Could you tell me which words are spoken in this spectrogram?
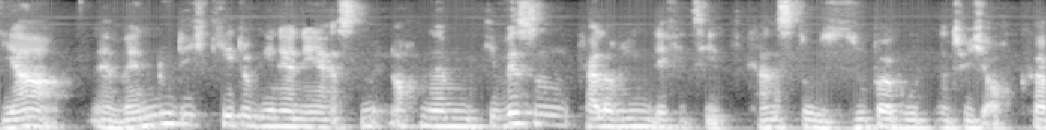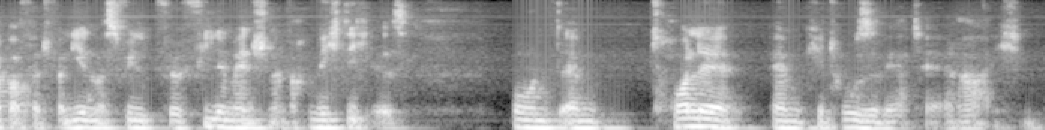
ja, äh, wenn du dich ketogen ernährst mit noch einem gewissen Kaloriendefizit, kannst du super gut natürlich auch Körperfett verlieren, was für viele Menschen einfach wichtig ist und ähm, tolle ähm, Ketosewerte erreichen.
